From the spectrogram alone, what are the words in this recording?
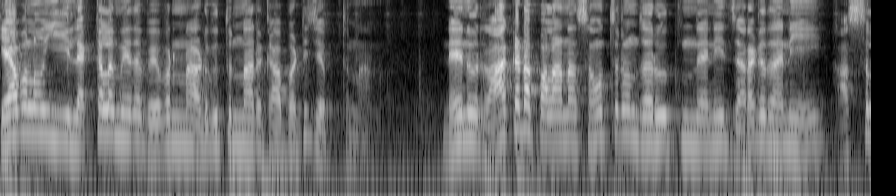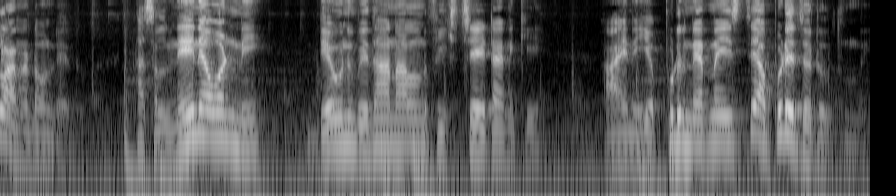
కేవలం ఈ లెక్కల మీద వివరణ అడుగుతున్నారు కాబట్టి చెప్తున్నాను. నేను రాకడ పలానా సంవత్సరం జరుగుతుందని జరగదని అస్సలు అనడం లేదు. అసలు నేనెవడిని దేవుని విధానాలను ఫిక్స్ చేయటానికి ఆయన ఎప్పుడు నిర్ణయిస్తే అప్పుడే జరుగుతుంది.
